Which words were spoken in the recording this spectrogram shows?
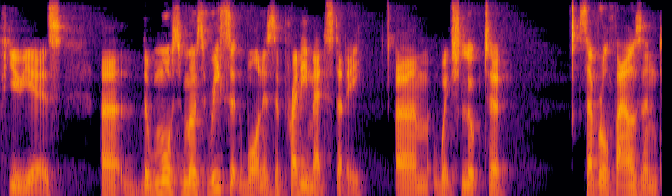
few years. The most most recent one is the PREDIMED study, um, which looked at several thousand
